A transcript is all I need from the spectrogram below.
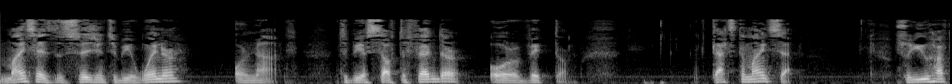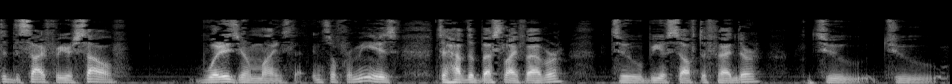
mindset is the decision to be a winner or not, to be a self-defender or a victim. That's the mindset. So you have to decide for yourself what is your mindset? And so for me is to have the best life ever, to be a self-defender, to, to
